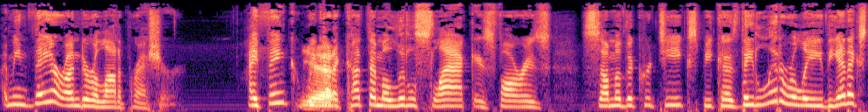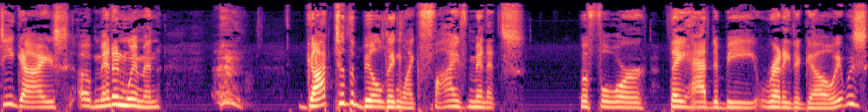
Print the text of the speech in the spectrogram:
I mean they are under a lot of pressure. I think we Yeah. got to cut them a little slack as far as some of the critiques because they literally the NXT guys, uh, men and women, got to the building like five minutes before they had to be ready to go. It was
